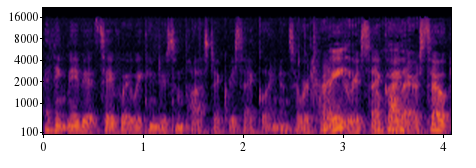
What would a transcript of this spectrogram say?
I think maybe at Safeway we can do some plastic recycling, and so we're trying to recycle okay. there. So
